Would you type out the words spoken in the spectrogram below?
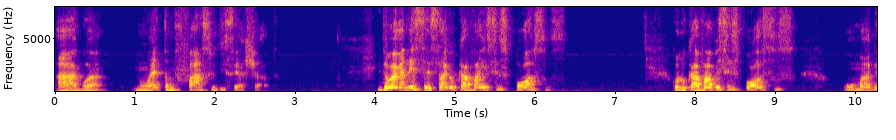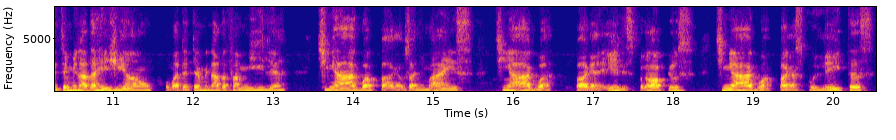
a água não é tão fácil de ser achada. Então era necessário cavar esses poços. Quando cavava esses poços, uma determinada região, uma determinada família tinha água para os animais, tinha água para eles próprios, tinha água para as colheitas,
